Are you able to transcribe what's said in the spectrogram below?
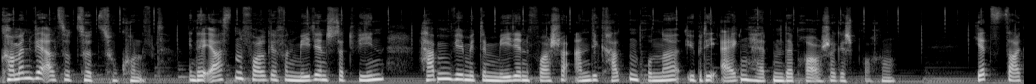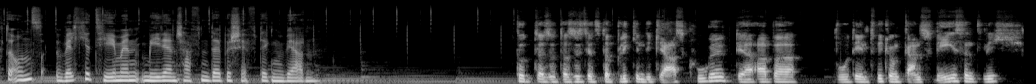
Kommen wir also zur Zukunft. In der ersten Folge von Medienstadt Wien haben wir mit dem Medienforscher Andi Kaltenbrunner über die Eigenheiten der Branche gesprochen. Jetzt sagt er uns, welche Themen Medienschaffende beschäftigen werden. Gut, also das ist jetzt der Blick in die Glaskugel, der aber, wo die Entwicklung ganz wesentlich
